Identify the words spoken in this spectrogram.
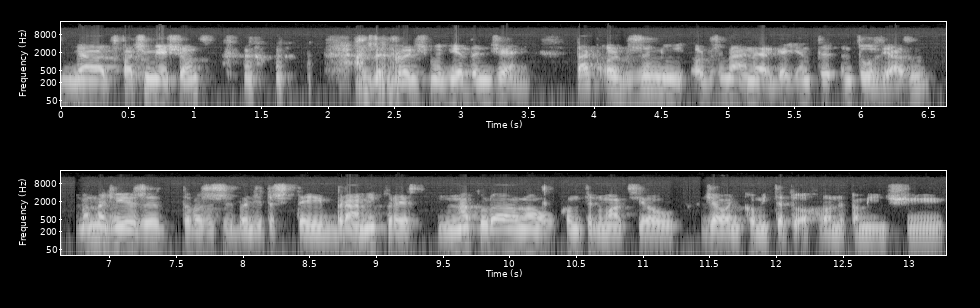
miała trwać miesiąc, a zebraliśmy w jeden dzień. Tak olbrzymi, olbrzymia energia i entuzjazm, Mam nadzieję, że towarzyszyć będzie też tej bramie, która jest naturalną kontynuacją działań Komitetu Ochrony Pamięci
